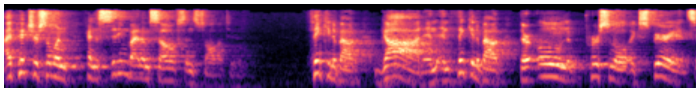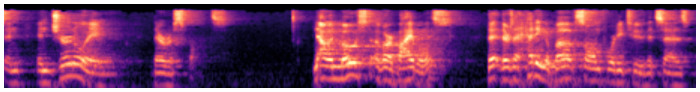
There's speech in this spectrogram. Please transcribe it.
I picture someone kind of sitting by themselves in solitude thinking about God and, and thinking about their own personal experience and, and journaling their response. Now, in most of our Bibles, there's a heading above Psalm 42 that says,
